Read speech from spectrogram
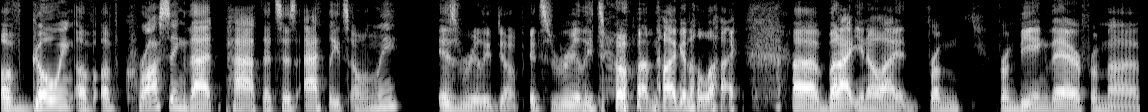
of going of of crossing that path that says athletes only is really dope. It's really dope. I'm not gonna lie, uh, but I, you know, I from from being there, from uh,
